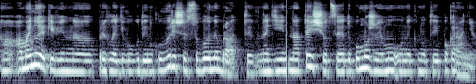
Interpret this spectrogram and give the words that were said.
А- майно, яке він е, пригледів у будинку, вирішив з собою не брати в надії на те, що це допоможе йому уникнути покарання.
